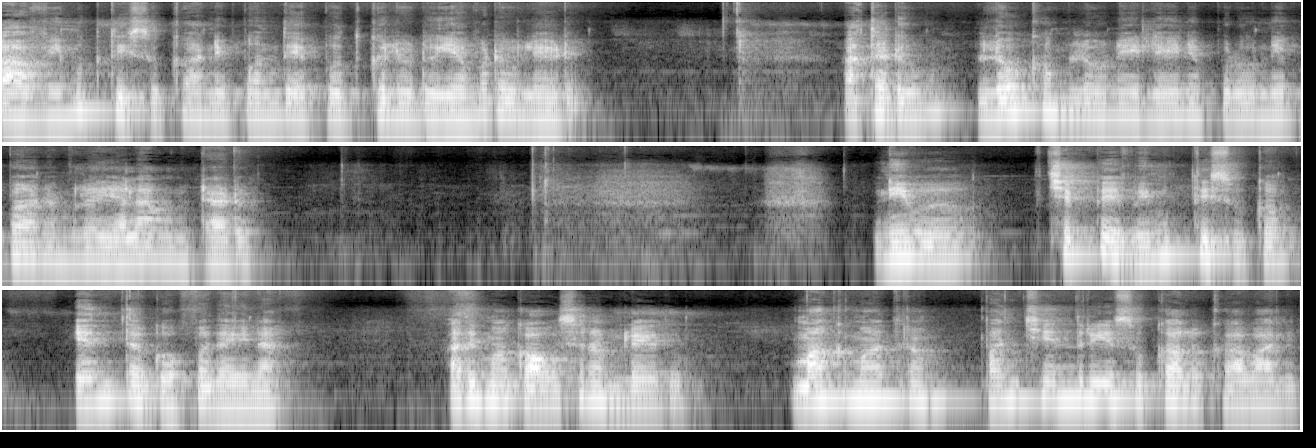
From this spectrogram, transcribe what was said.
ఆ విముక్తి సుఖాన్ని పొందే పుద్గులుడు ఎవడూ లేడు. అతడు లోకంలోనే లేనప్పుడు నిబ్బానంలో ఎలా ఉంటాడు? నీవు చెప్పే విముక్తి సుఖం ఎంత గొప్పదైనా. అది మాకు అవసరం లేదు. మాకు మాత్రం పంచేంద్రియ సుఖాలు కావాలి.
